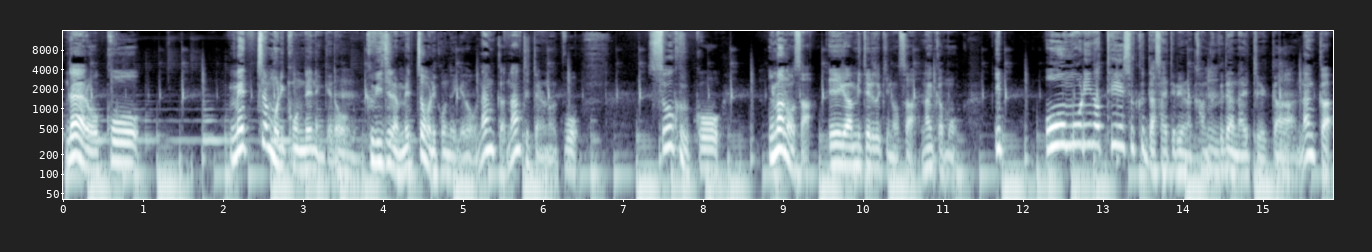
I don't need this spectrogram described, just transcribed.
なんやろこうめっちゃ盛り込んでんねんけど、うん。首一覧めっちゃ盛り込んでんけどなんかなんて言ったらいいのこうすごくこう今のさ映画見てる時のさなんかもうい大盛りの定食出されてるような感覚ではないというか、うん。なんか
